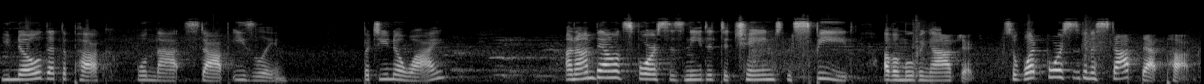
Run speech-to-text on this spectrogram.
You know that the puck will not stop easily. But do you know why? An unbalanced force is needed to change the speed of a moving object. So what force is going to stop that puck?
